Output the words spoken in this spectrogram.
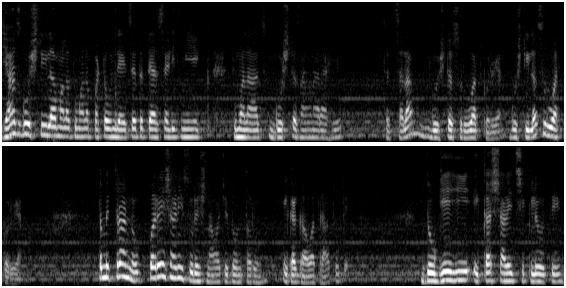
ह्याच गोष्टीला मला तुम्हाला पटवून द्यायचं आहे तर त्यासाठीच मी एक तुम्हाला आज गोष्ट सांगणार आहे. तर चला गोष्ट सुरुवात करूया. गोष्टीला सुरुवात करूया. तर मित्रांनो परेश आणि सुरेश नावाचे दोन तरुण एका गावात राहत होते. दोघेही एकाच शाळेत शिकले होते.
